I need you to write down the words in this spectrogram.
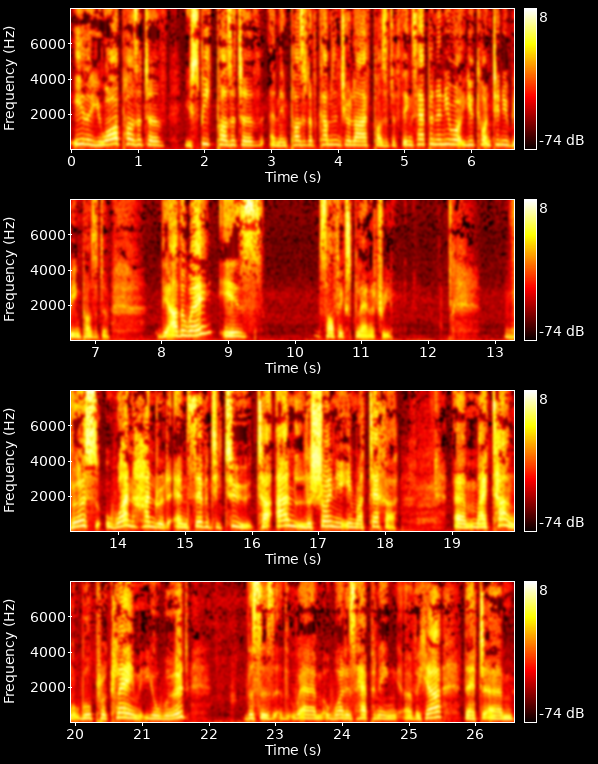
Either you are positive, you speak positive, and then positive comes into your life, positive things happen, and you are, you continue being positive. The other way is self-explanatory. Verse 172, Ta'an l'shoini imratecha. Um, my tongue will proclaim your word. This is um, what is happening over here. That um,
